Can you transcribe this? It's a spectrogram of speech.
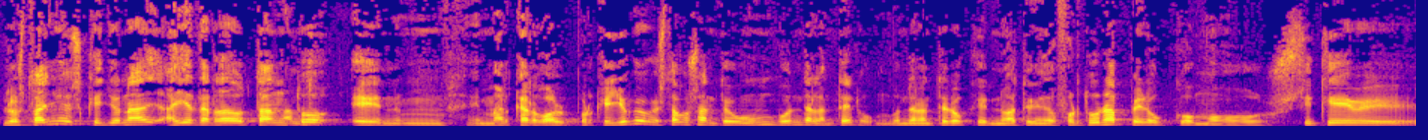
Lo extraño es que yo haya tardado tanto, En, marcar gol, porque yo creo que estamos ante un buen delantero, un buen delantero que no ha tenido fortuna, pero como sí que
